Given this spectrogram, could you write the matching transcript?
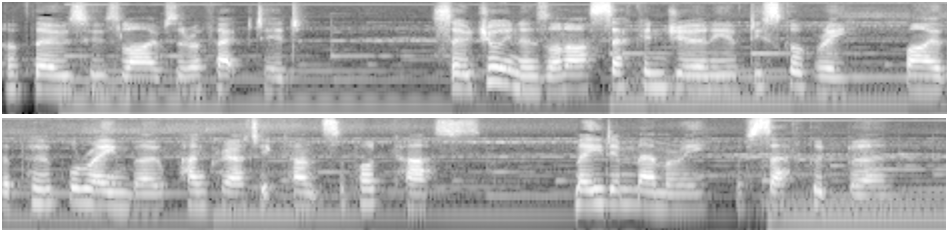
of those whose lives are affected. So join us on our second journey of discovery via the Purple Rainbow Pancreatic Cancer Podcasts, made in memory of Seth Goodburn.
